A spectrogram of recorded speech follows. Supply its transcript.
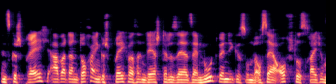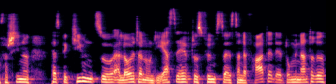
ins Gespräch, aber dann doch ein Gespräch, was an der Stelle sehr, sehr notwendig ist und auch sehr aufschlussreich, um verschiedene Perspektiven zu erläutern. Und die erste Hälfte des Films, da ist dann der Vater, der dominantere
